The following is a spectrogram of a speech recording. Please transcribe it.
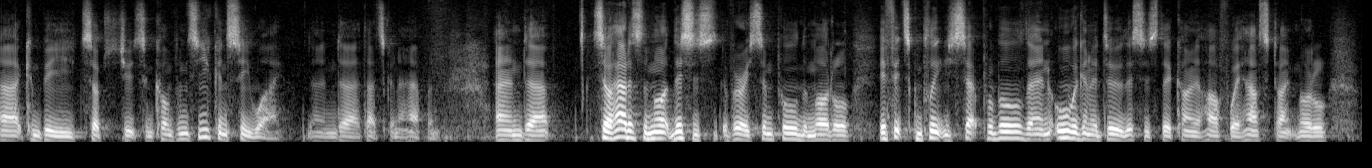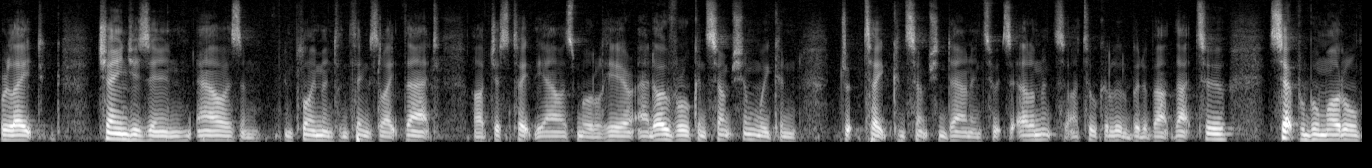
uh, can be substitutes and complements. You can see why, and uh, that's going to happen. And uh, so how does the model, this is very simple, the model. If it's completely separable, then all we're going to do, this is the kind of halfway house type model, relate changes in hours and employment and things like that. I'll just take the hours model here. And overall consumption, we can take consumption down into its elements. I'll talk a little bit about that too. Separable model,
